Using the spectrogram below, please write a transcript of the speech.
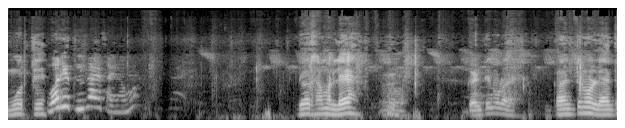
ಮೂರ್ತಿ. ದೇವ್ರ ಸಾಮಾನ್ಲೆ? ಗಂಟಿ ನೋಡ. ಗಂಟೆ ನೋಡ್ಲಿ ಅಂತ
